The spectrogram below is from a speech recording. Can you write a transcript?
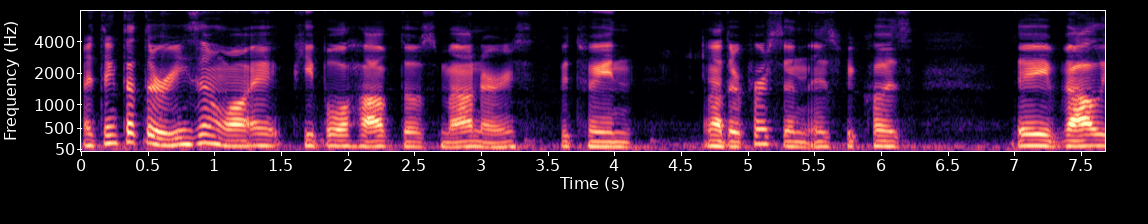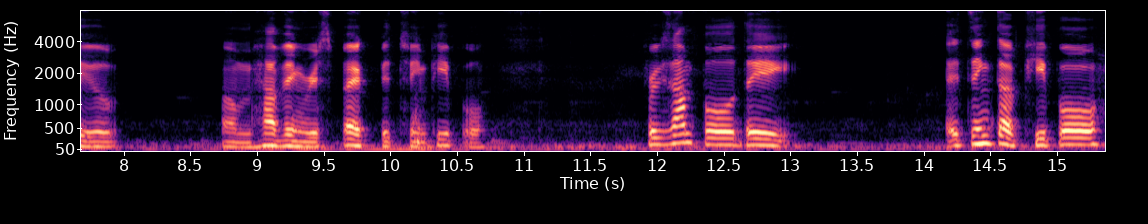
I think that the reason why people have those manners between another person is because they value um, having respect between people. For example, they I think that people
